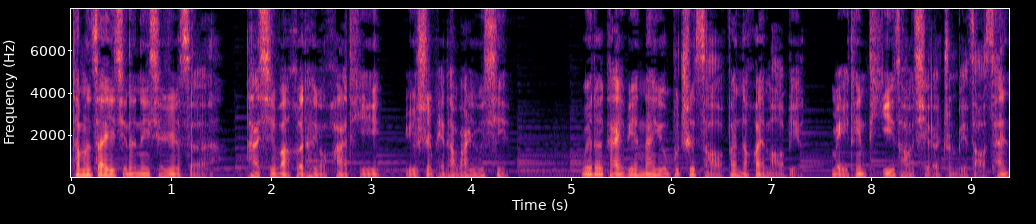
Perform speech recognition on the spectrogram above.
他们在一起的那些日子，他希望和他有话题，于是陪他玩游戏。为了改变男友不吃早饭的坏毛病，每天提早起来准备早餐。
